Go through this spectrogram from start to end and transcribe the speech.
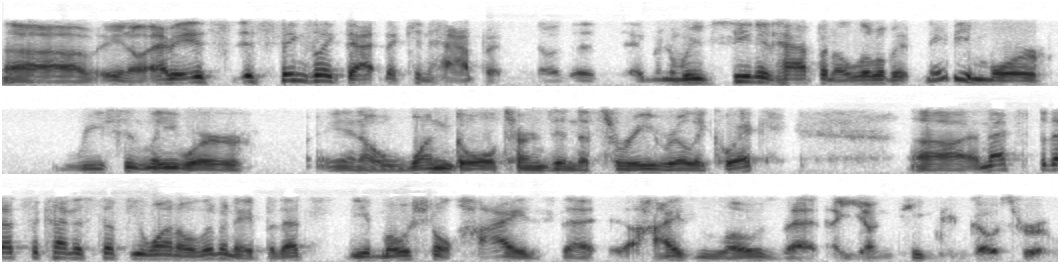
uh, you know, I mean, it's, it's things like that that can happen. You know, I mean, we've seen it happen a little bit, maybe more recently where, you know, one goal turns into three really quick. Uh, and that's but that's the kind of stuff you want to eliminate. But that's the emotional highs that highs and lows that a young team can go through.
